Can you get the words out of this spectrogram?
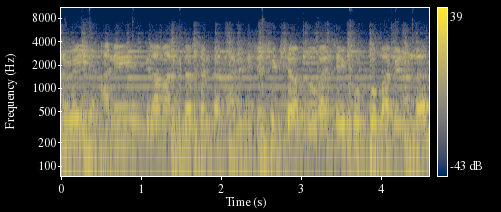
जान्हवी आणि तिला मार्गदर्शन करणारे तिचे शिक्षक दोघांचेही खूप खूप अभिनंदन.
